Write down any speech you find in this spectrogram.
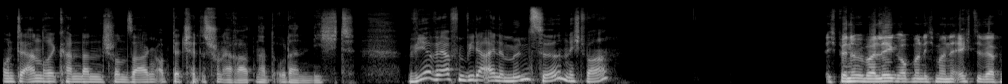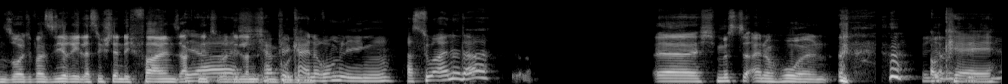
und der andere kann dann schon sagen, ob der Chat es schon erraten hat oder nicht. Wir werfen wieder eine Münze, nicht wahr? Ich bin am überlegen, ob man nicht mal eine echte werfen sollte, weil Siri lässt sich ständig fallen, sagt ja, nichts oder die landet Ich habe hier keine rumliegen. Hast du eine da? Äh, ich müsste eine holen. okay.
